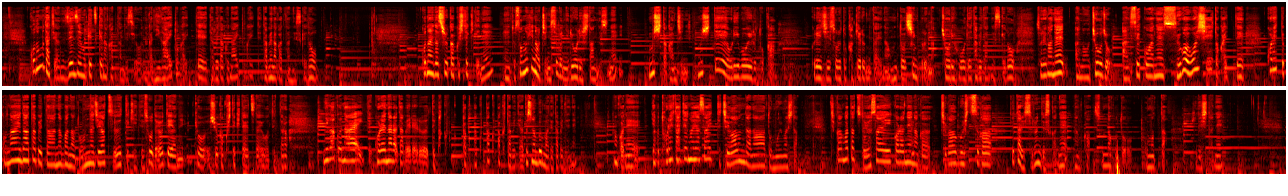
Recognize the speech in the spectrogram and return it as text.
子供たちはね全然受け付けなかったんですよ。なんか苦いとか言って食べたくないとか言って食べなかったんですけどこの間収穫してきてね、えーと、その日のうちにすぐに料理したんですね。蒸した感じに。蒸してオリーブオイルとかクレイジーソルトかけるみたいな本当シンプルな調理法で食べたんですけどそれがねあの長女あ末っ子はねすごい美味しいとか言ってこれってこの間食べた菜花と同じやつって聞いて「そうだよ」ってやね今日収穫してきたやつだよって言ったら「苦くない」って「これなら食べれる」ってパクパクパクパクパクパク食べて私の分まで食べてね。なんかねやっぱ取れたての野菜って違うんだなと思いました。時間が経つと野菜からねなんか違う物質が出たりするんですかね。なんかそんなことを思った日でしたね。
